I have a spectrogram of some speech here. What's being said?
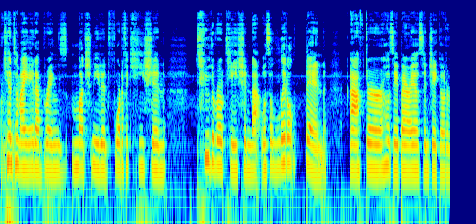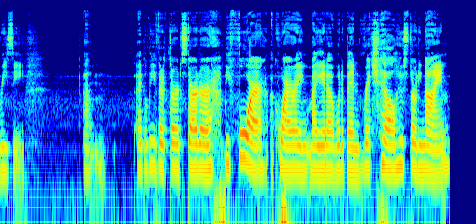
Kenta Maeda brings much needed fortification to the rotation that was a little thin after Jose Berrios and Jake Odorizzi. Um, I believe their third starter before acquiring Maeda would have been Rich Hill, who's 39,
